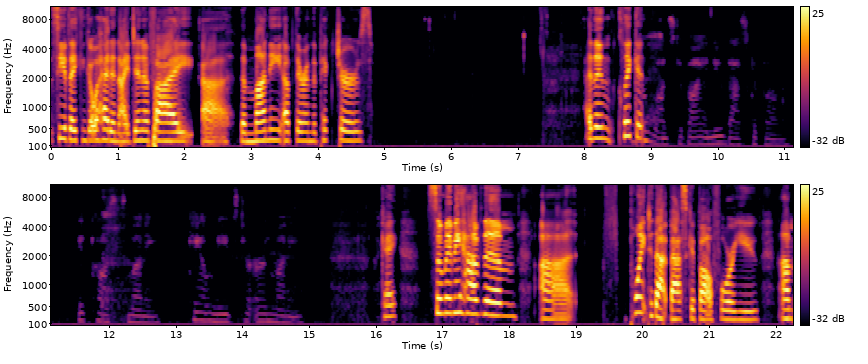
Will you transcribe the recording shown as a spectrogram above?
see if they can go ahead and identify uh, the money up there in the pictures. And then click Kale it. wants to buy a new basketball. It costs money. Kale needs to earn money. Okay, so maybe have them uh, f- point to that basketball for you. Um,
